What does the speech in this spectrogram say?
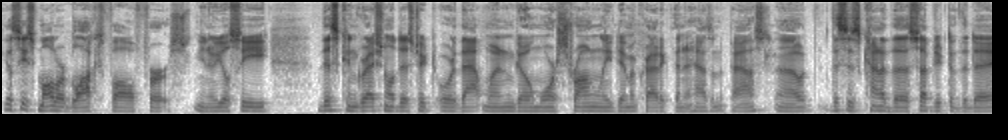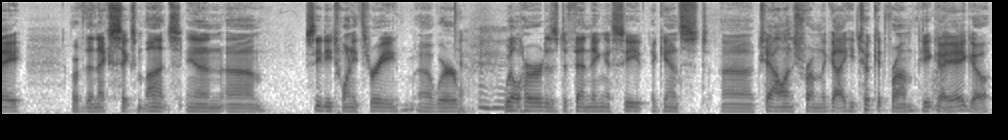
You'll see smaller blocks fall first. You know, you'll see this congressional district or that one go more strongly Democratic than it has in the past. Uh, this is kind of the subject of the day or of the next six months in um, CD23, uh, where Will Hurd is defending a seat against uh, challenge from the guy he took it from, Pete Gallego.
